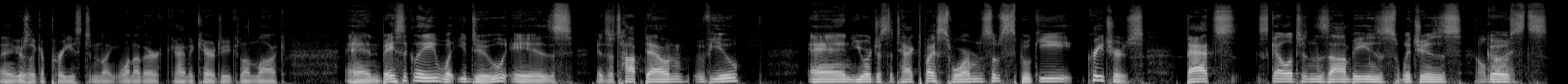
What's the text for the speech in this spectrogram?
I think there's like a priest and like one other kind of character you can unlock. And basically, what you do is it's a top-down view, and you are just attacked by swarms of spooky creatures, bats, skeletons, zombies, witches, Oh ghosts,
